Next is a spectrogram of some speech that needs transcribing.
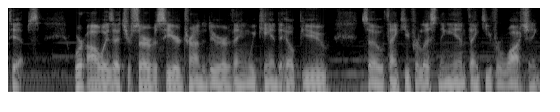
tips. We're always at your service here, trying to do everything we can to help you. So thank you for listening in. Thank you for watching.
